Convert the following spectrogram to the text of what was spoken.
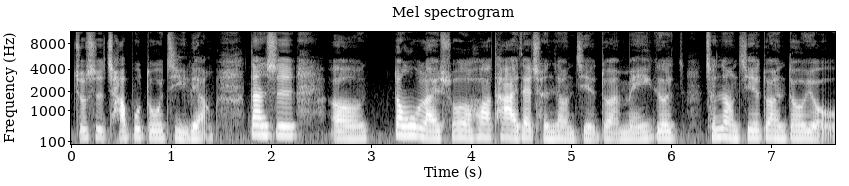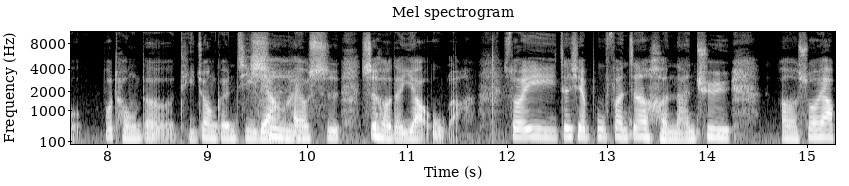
就是差不多剂量，但是呃动物来说的话，它还在成长阶段，每一个成长阶段都有。不同的体重跟剂量，还有适适合的药物啦，所以这些部分真的很难去，呃，说要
